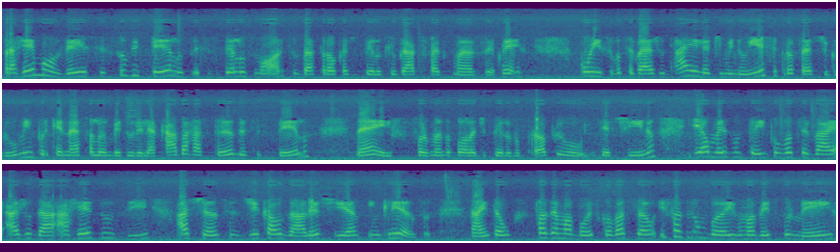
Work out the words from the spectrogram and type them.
Para remover esses subpelos, esses pelos mortos da troca de pelo que o gato faz com maior frequência. Com isso, você vai ajudar ele a diminuir esse processo de grooming, porque nessa lambedura ele acaba arrastando esses pelos, né, e formando bola de pelo no próprio intestino, e ao mesmo tempo você vai ajudar a reduzir as chances de causar alergia em crianças, tá? Então, fazer uma boa escovação e fazer um banho uma vez por mês,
